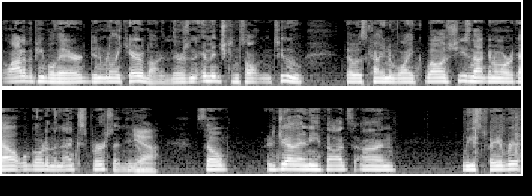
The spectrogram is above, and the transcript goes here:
a lot of the people there didn't really care about him. There was an image consultant too that was kind of like, well, if she's not going to work out, we'll go to the next person. you know? Yeah. So, did you have any thoughts on least favorite?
